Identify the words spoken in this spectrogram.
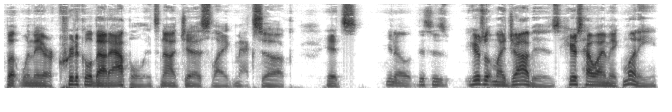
but when they are critical about Apple, it's not just like Mac suck. It's you know, this is here's what my job is. Here's how I make money,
